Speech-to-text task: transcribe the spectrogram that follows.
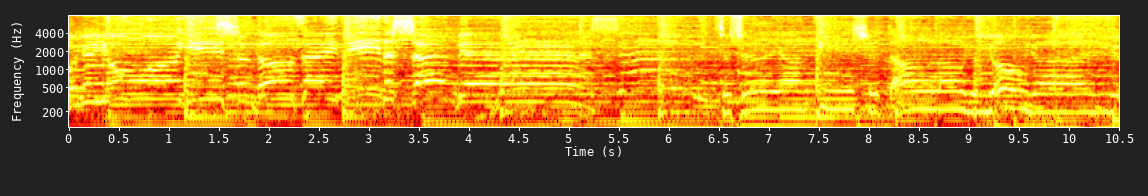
我愿用我一生都在你的身边，就这样一直到老，永永远远。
